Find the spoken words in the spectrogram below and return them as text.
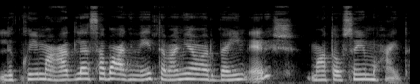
لقيمة عادلة سبعة جنيه تمانية وأربعين قرش مع توصية محايدة.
